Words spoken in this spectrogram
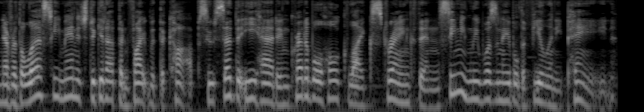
Nevertheless, he managed to get up and fight with the cops, who said that he had incredible Hulk like strength and seemingly wasn't able to feel any pain.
